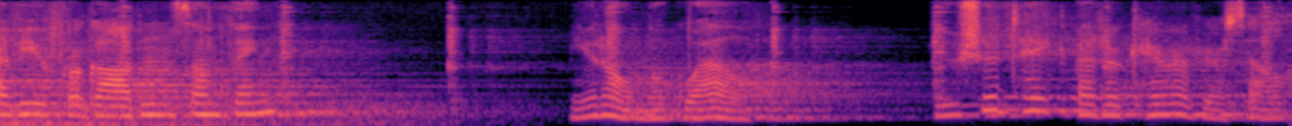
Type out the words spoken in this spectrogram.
Have you forgotten something? You don't look well. You should take better care of yourself.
